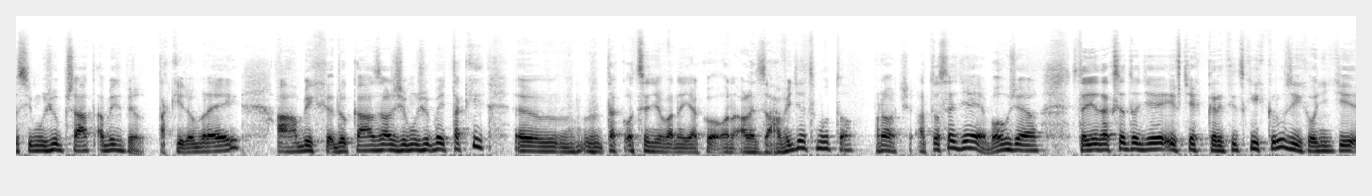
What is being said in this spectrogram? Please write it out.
si můžu přát, abych byl taky dobrý a abych dokázal, že můžu být taky uh, tak oceňovaný jako on. Ale závidět mu to? Proč? A to se děje, bohužel. Stejně tak se to děje i v těch kritických kruzích. Oni ti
